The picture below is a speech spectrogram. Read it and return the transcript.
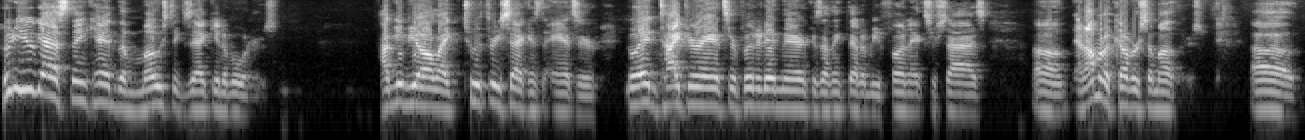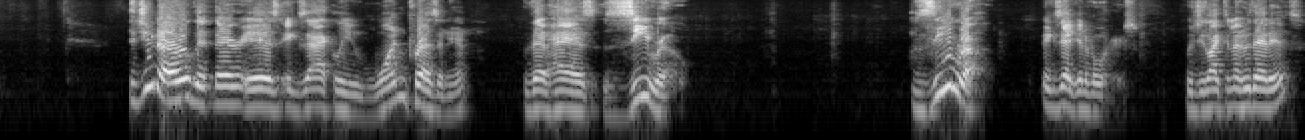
Who do you guys think had the most executive orders? I'll give you all like two or three seconds to answer. Go ahead and type your answer, put it in there because I think that'll be a fun exercise. Um, and I'm going to cover some others. Uh, did you know that there is exactly one president that has zero, zero executive orders? Would you like to know who that is?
